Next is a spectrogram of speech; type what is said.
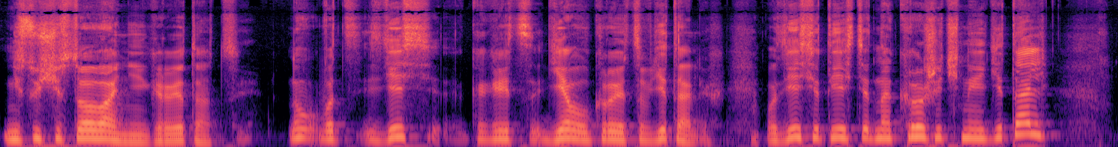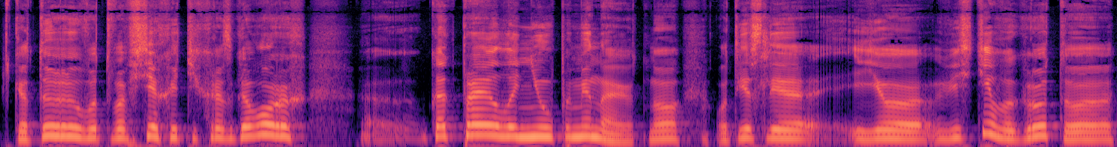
несуществовании гравитации. Ну, вот здесь, как говорится, дьявол кроется в деталях. Вот здесь вот есть одна крошечная деталь, которую вот во всех этих разговорах, э, как правило, не упоминают. Но вот если ее ввести в игру, то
